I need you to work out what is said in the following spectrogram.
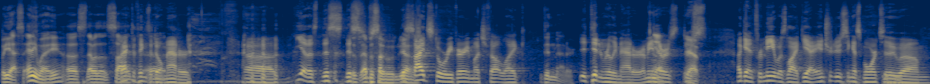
but yes. Anyway, uh, so that was a side. Back to things that uh, don't matter. Uh, yeah, this this this, This episode, this yeah. side story very much felt like Didn't matter. it didn't really matter. I mean, Yeah. there was there's again for me it was like yeah, introducing us more to Mm-hmm. um,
